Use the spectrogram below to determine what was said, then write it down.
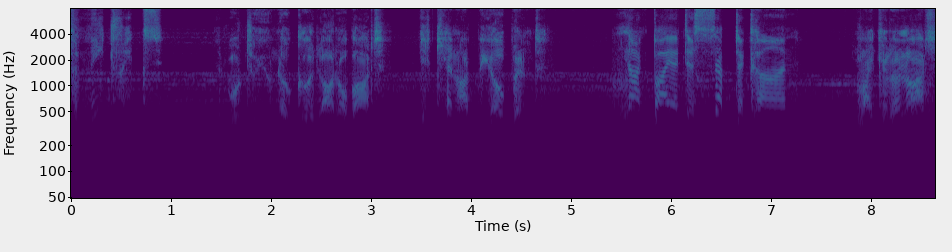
The Matrix. It will do you no good, Autobot. It cannot be opened. Not by a Decepticon. Like it or not,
